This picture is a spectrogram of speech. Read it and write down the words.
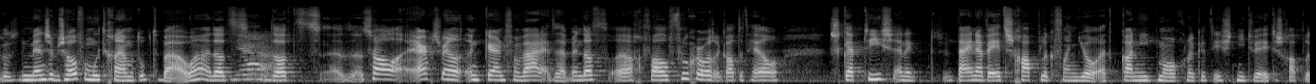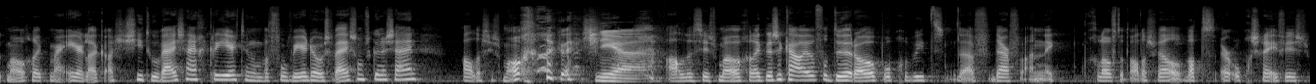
dat mensen hebben zoveel moeite gedaan om het op te bouwen. Dat, Ja. dat het zal ergens wel een kern van waarheid hebben. In dat eh, geval, vroeger was ik altijd heel sceptisch. En ik bijna wetenschappelijk van, joh, het kan niet mogelijk. Het is niet wetenschappelijk mogelijk. Maar eerlijk, als je ziet hoe wij zijn gecreëerd... en wat voor weerdoos wij soms kunnen zijn... alles is mogelijk, weet je. Ja. Alles is mogelijk. Dus ik hou heel veel deuren open op gebied daar- daarvan. Ik geloof dat alles wel wat er opgeschreven is...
